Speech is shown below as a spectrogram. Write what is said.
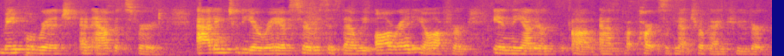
Maple Ridge, and Abbotsford, adding to the array of services that we already offer in the other um, parts of Metro Vancouver.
